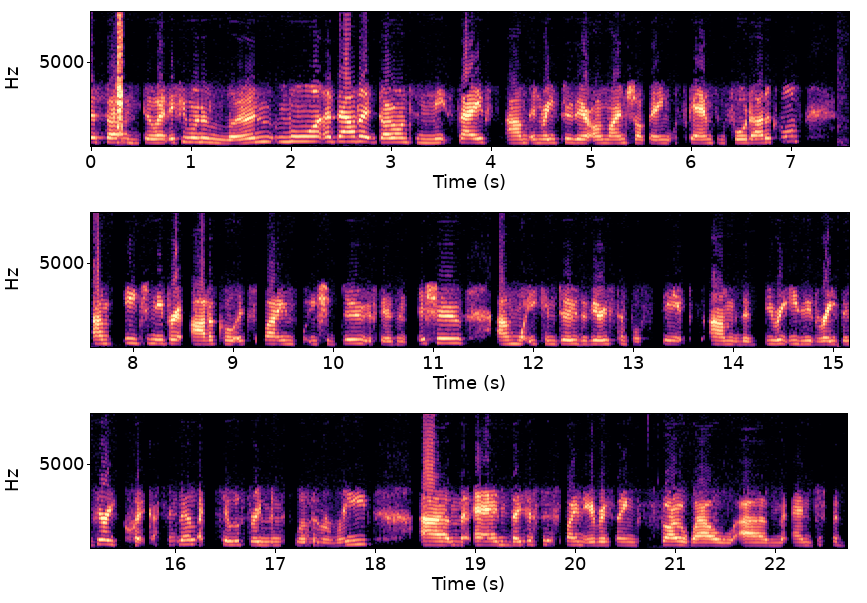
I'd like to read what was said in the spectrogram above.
just don't do it. If you want to learn more about it, go on to NetSafe um, and read through their online shopping scams and fraud articles. Um, each and every article explains what you should do if there's an issue, um, what you can do, the very simple steps. Um, they're very easy to read. They're very quick. I think they're like two or three minutes worth of a read. Um, and they just explain everything so well um, and just the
